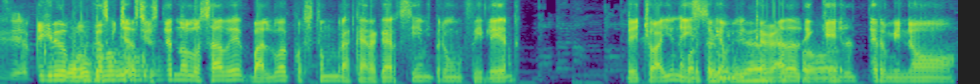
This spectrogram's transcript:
Sí, cierto. Querido escucha, si usted no lo sabe, Balú acostumbra a cargar siempre un filer. De hecho, hay una Por historia muy cagada de que él terminó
